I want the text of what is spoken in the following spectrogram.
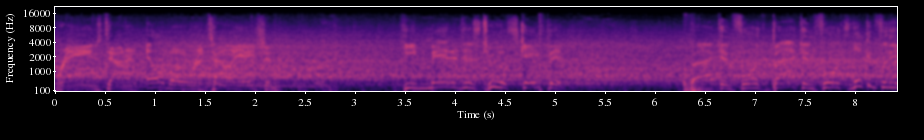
Rains down an elbow in He manages to escape it. Back and forth, back and forth, looking for the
